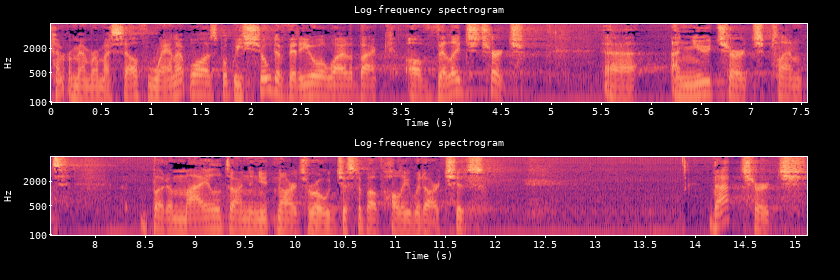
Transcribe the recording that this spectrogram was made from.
can't remember myself when it was, but we showed a video a while back of Village Church, uh, a new church plant about a mile down the Newtownards Road, just above Holywood Arches. That church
